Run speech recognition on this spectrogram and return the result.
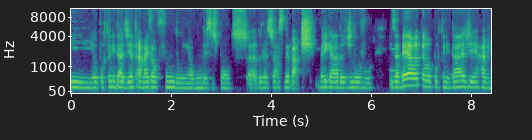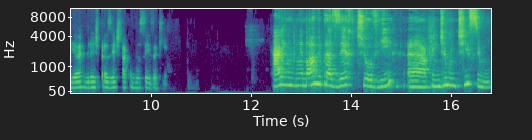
e a oportunidade de entrar mais ao fundo em algum desses pontos uh, durante o nosso debate. Obrigada de novo, Isabela, pela oportunidade. Javier, grande prazer estar com vocês aqui. Karen, um enorme prazer te ouvir. Uh, aprendi muitíssimo.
